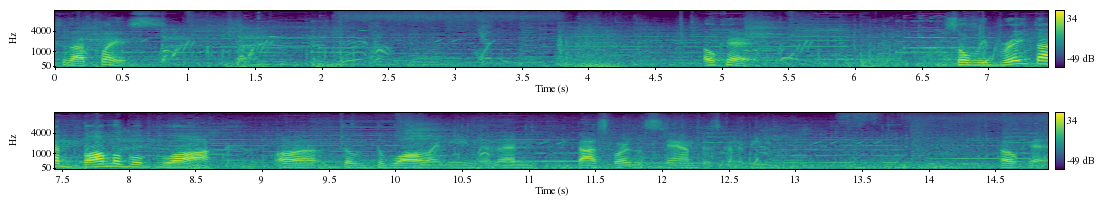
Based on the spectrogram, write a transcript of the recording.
to that place. Okay. So we break that bombable block, uh, the, the wall I mean, and then that's where the stamp is gonna be. Okay.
